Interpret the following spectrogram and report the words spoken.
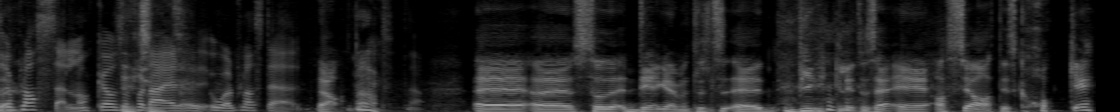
de 82.-plass eller noe, og så får de OL-plass. Det er Ja. Ja. Eh, eh, så det gleder jeg meg til eh, virkelig til å se, er asiatisk hockey.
